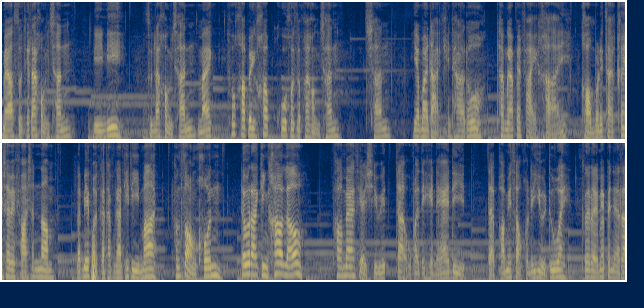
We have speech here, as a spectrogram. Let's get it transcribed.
แมวสุดที่รักของฉันนีนี่ สุนัขของฉันแม็กพวกเขาเป็นครอบครัวคนสำคัญของฉัน ฉันยามาดะเคนทาโร่ทำงานเป็นฝ่ายขาย ของบริษัทเครื่องใช้ไฟฟ้าชั้นนำและมีผลการทำงานที่ดีมาก ทั้งสองคนได้เวลากินข้าวแล้ว พ่อแม่เสียชีวิตจากอุบัติเหตุในอดีต แต่พอมีสองคนที่อยู่ด้วย ก็เลยไม่เป็นอะไร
